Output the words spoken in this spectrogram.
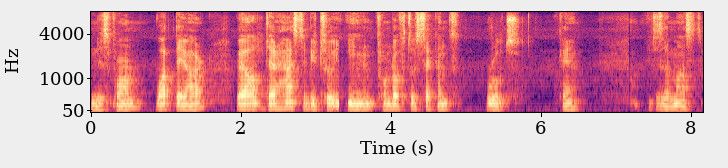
in this form what they are well there has to be 2 in front of the second roots okay? It is a must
